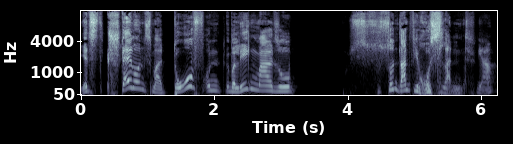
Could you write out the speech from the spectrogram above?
Jetzt stellen wir uns mal doof und überlegen mal so, so ein Land wie Russland. ja,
